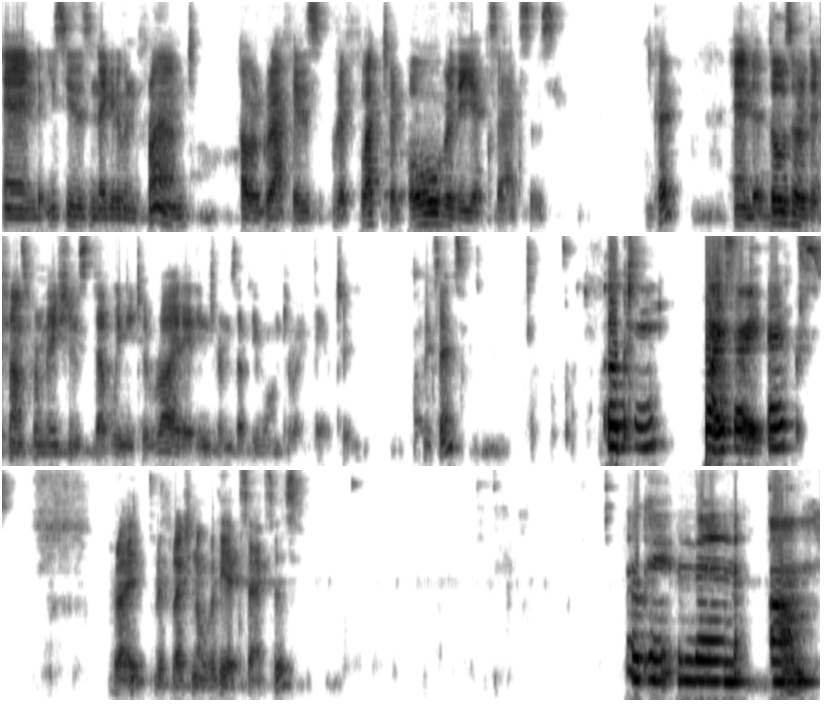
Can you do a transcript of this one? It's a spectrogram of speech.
and you see this negative in front. Our graph is reflected over the x-axis. Okay, and those are the transformations that we need to write it in terms of you want to write there too. Make sense? Okay. Y, sorry, X. Right, reflection over the x-axis. Okay, and then, um,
